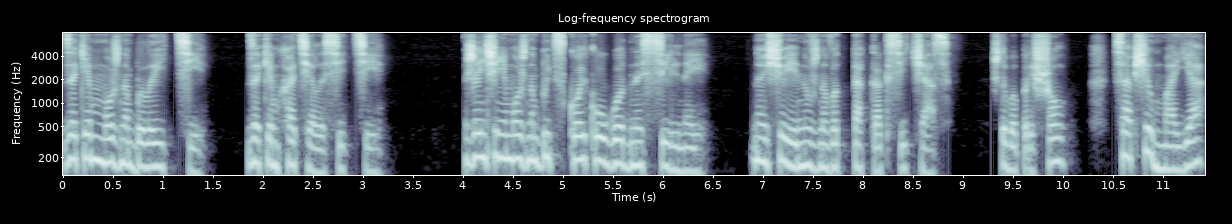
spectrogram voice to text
за кем можно было идти, за кем хотелось идти. Женщине можно быть сколько угодно сильной, но еще ей нужно вот так, как сейчас, чтобы пришел, сообщил «моя»,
